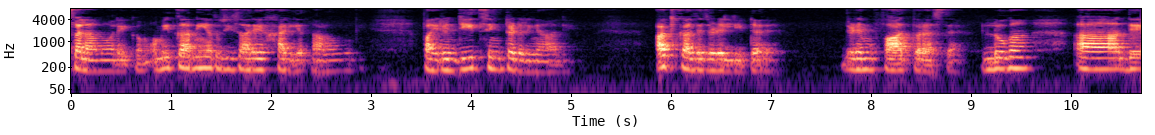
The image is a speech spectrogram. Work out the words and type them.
ਅਸਲਾਮ ਵਾਲੇਕਮ ਉਮੀਦ ਕਰਨੀ ਹੈ ਤੁਸੀਂ ਸਾਰੇ ਖੈਰੀਅਤ ਨਾਲ ਹੋਵੋਗੇ। ਭਾਈ ਰਣਜੀਤ ਸਿੰਘ ਢੱਡਰੀਆਂ ਵਾਲੇ। ਅੱਜ ਕੱਲ ਦੇ ਜਿਹੜੇ ਲੀਡਰ ਹੈ, ਜਿਹੜੇ ਮੁਫਾਦ ਪ੍ਰਸਤ ਹੈ, ਲੋਕਾਂ ਦੇ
